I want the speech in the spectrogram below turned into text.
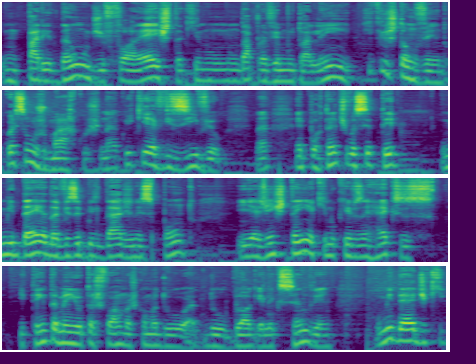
um paredão de floresta que não, não dá para ver muito além. O que, que eles estão vendo? Quais são os marcos? Né? O que, que é visível? Né? É importante você ter uma ideia da visibilidade nesse ponto. E a gente tem aqui no Caves and Hexes, e tem também outras formas como a do, do blog Alexandrian, uma ideia de que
